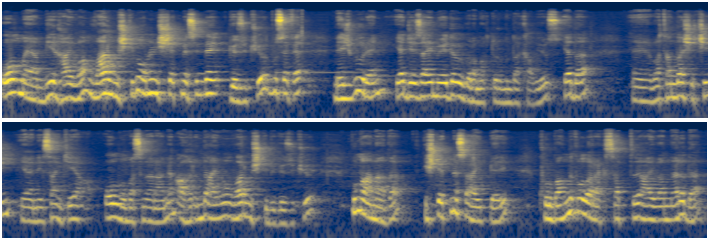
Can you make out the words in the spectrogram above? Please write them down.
Olmayan bir hayvan varmış gibi onun işletmesinde gözüküyor. Bu sefer mecburen ya cezai müeyyide uygulamak durumunda kalıyoruz ya da e, vatandaş için yani sanki olmamasına rağmen ahırında hayvan varmış gibi gözüküyor. Bu manada işletme sahipleri kurbanlık olarak sattığı hayvanları da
